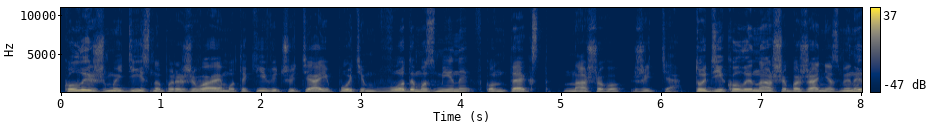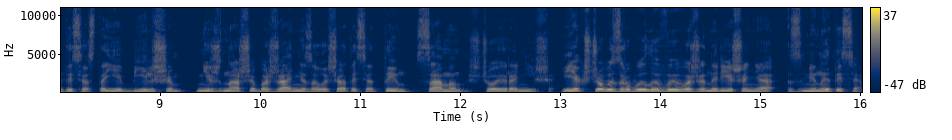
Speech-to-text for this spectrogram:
коли ж ми дійсно переживаємо такі відчуття і потім вводимо зміни в контекст нашого життя. Тоді, коли наше бажання змінитися стає більшим, ніж наше бажання залишатися тим самим, що і раніше. І якщо ви зробили виважене рішення змінитися,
